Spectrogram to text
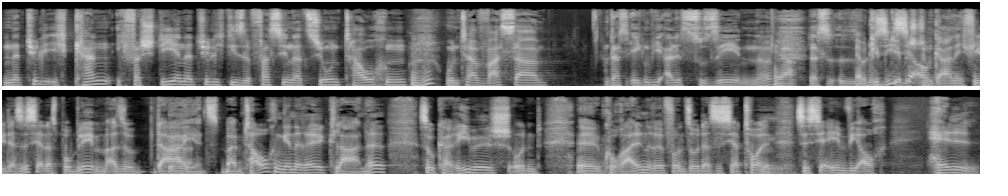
natürlich, ich kann, ich verstehe natürlich diese Faszination Tauchen Mhm. unter Wasser. Das irgendwie alles zu sehen, ne? Ja. Das, äh, Ja, aber du siehst ja auch gar nicht viel. Das ist ja das Problem. Also da Ja. jetzt beim Tauchen generell klar, ne? So karibisch und äh, Korallenriff und so, das ist ja toll. Mhm. Es ist ja irgendwie auch hell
